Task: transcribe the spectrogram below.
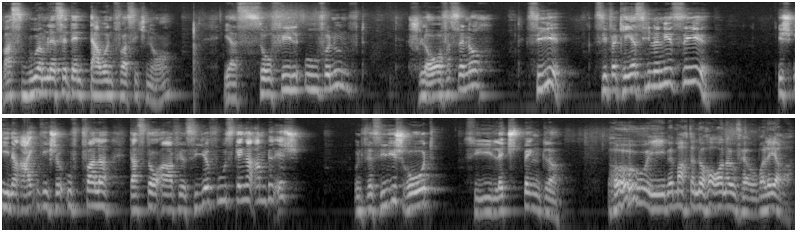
Was murmle sie denn dauernd vor sich nach? Ja, so viel Unvernunft. Schlafen sie noch? Sie, Sie Verkehrshindernis, Sie. Ist Ihnen eigentlich schon aufgefallen, dass da auch für Sie eine Fußgängerampel ist? Und für Sie ist rot, Sie Letztbänkler. Oh, eben macht er noch einer auf, Herr Oberlehrer.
